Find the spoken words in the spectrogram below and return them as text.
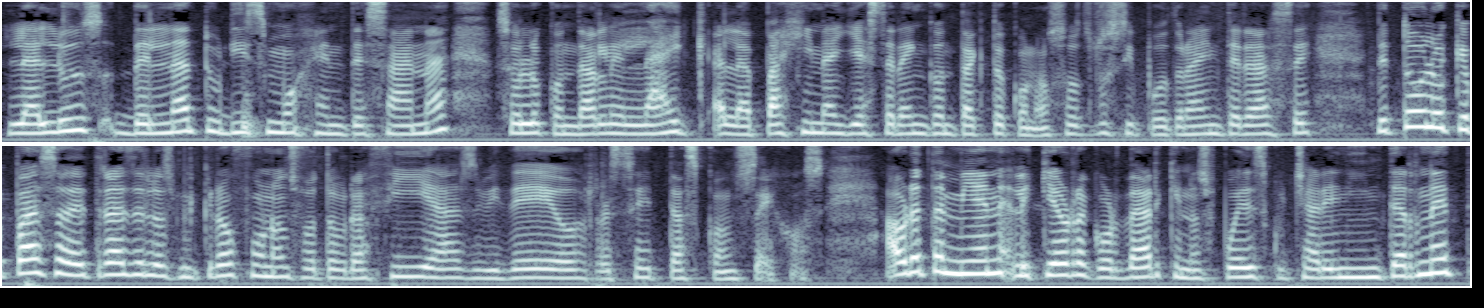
La Luz del Naturismo Gente Sana. Solo con darle like a la página ya estará en contacto con nosotros y podrá enterarse de todo lo que pasa detrás de los micrófonos, fotografías, videos, recetas, consejos. Ahora también le quiero recordar que nos puede escuchar en internet.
